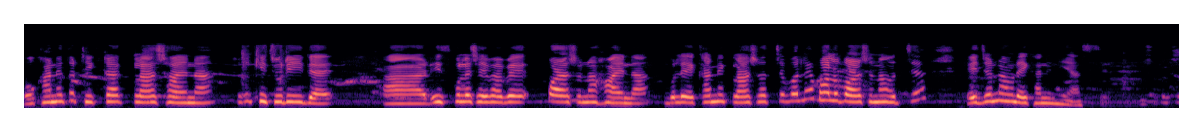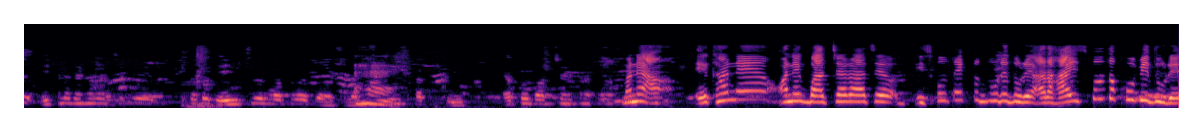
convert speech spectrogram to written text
ওখানে তো ঠিকঠাক ক্লাস হয় না শুধু খিচুড়িই দেয়। আর স্কুলে সেইভাবে পড়াশোনা হয় না। বলে এখানে ক্লাস হচ্ছে বলে ভালো পড়াশোনা হচ্ছে এই জন্য আমরা এখানে নিয়ে আসছি। এখানে দেখা যাচ্ছে যে এনজিওর মাধ্যমে পড়াশোনা হ্যাঁ। এত বাচ্চা এখানে মানে এখানে অনেক বাচ্চারা আছে স্কুল তো একটু দূরে দূরে আর হাই স্কুল তো খুবই দূরে।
